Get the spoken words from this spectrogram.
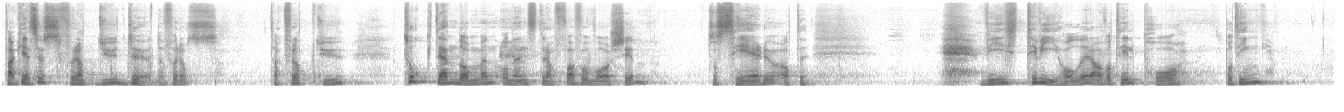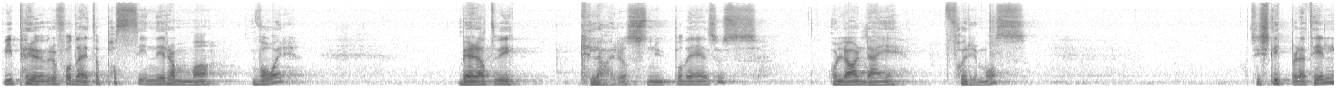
Takk, Jesus, for at du døde for oss. Takk for at du tok den dommen og den straffa for vår synd. Så ser du at vi tviholder av og til på, på ting. Vi prøver å få deg til å passe inn i ramma vår. Ber deg at vi klarer å snu på det, Jesus, og lar deg forme oss. At vi slipper deg til,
